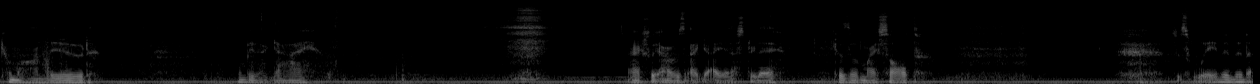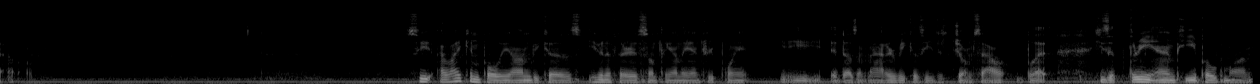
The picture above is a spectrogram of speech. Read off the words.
Come on, dude. Don't be that guy. Actually, I was that guy yesterday because of my salt. Just waited it out. See, I like Empoleon because even if there is something on the entry point, he, it doesn't matter because he just jumps out. But he's a 3 MP Pokemon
